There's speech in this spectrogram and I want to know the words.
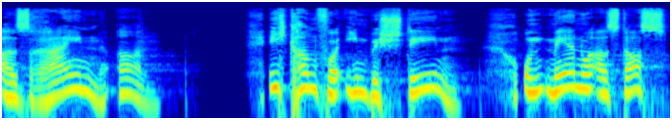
als rein an. Ich kann vor ihm bestehen. Und mehr nur als das,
